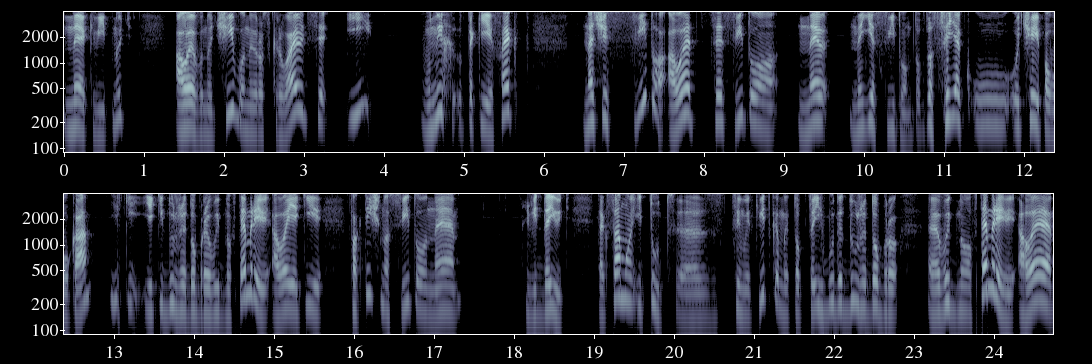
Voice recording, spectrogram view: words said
не квітнуть, але вночі вони розкриваються, і у них такий ефект, наче світло, але це світло не, не є світлом. Тобто це як у очей павука, які, які дуже добре видно в темряві, але які фактично світло не віддають. Так само і тут е, з цими квітками, тобто їх буде дуже добре видно в темряві, але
